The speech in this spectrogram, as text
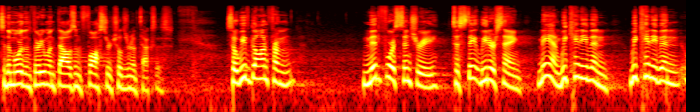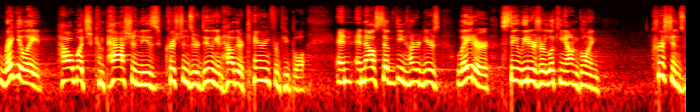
to the more than 31,000 foster children of Texas. So we've gone from mid fourth century to state leaders saying, man, we can't even, we can't even regulate how much compassion these Christians are doing and how they're caring for people. And, and now, 1,700 years later, state leaders are looking out and going, Christians,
